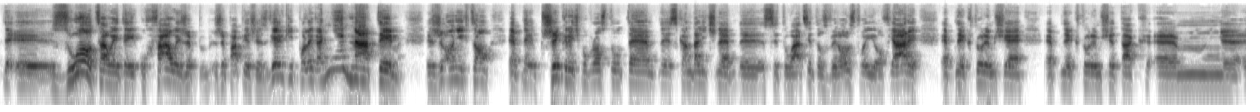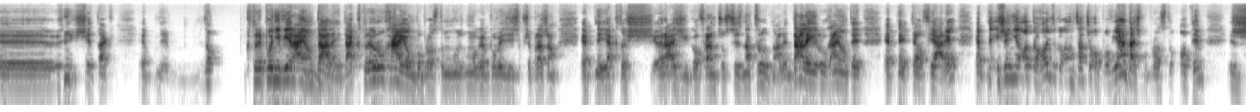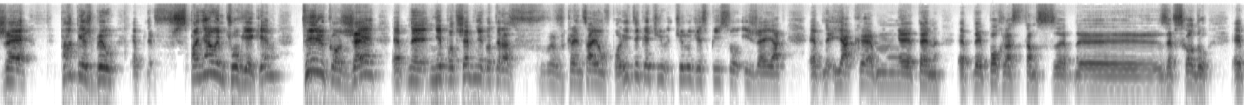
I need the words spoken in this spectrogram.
zło całej tej uchwały, że, że papież jest wielki, polega nie na tym, że oni chcą przykryć po prostu te skandaliczne sytuacje, to zwyrolstwo i ofiary, którym się, którym się tak się tak które poniewierają dalej, tak? które ruchają po prostu, mogę powiedzieć, przepraszam, e, jak ktoś razi go francuszczyzna, trudno, ale dalej ruchają te, e, te ofiary e, i że nie o to chodzi, tylko on zaczął opowiadać po prostu o tym, że papież był wspaniałym człowiekiem, Tylko, że e, e, niepotrzebnie go teraz wkręcają w politykę ci, ci ludzie z PiSu i że jak, e, jak ten pochlast tam z, ze wschodu E, e,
